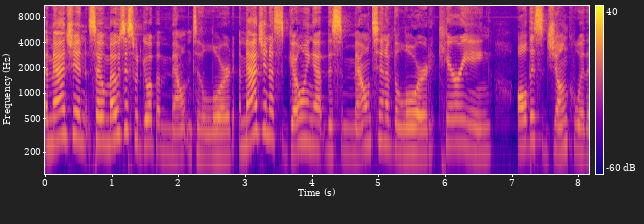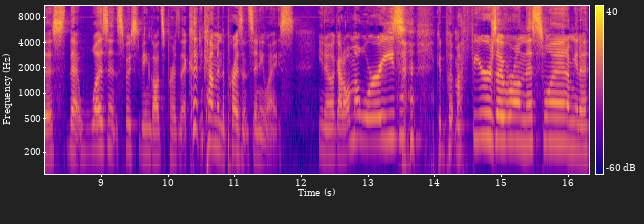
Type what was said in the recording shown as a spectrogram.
Imagine, so Moses would go up a mountain to the Lord. Imagine us going up this mountain of the Lord carrying all this junk with us that wasn't supposed to be in God's presence. That couldn't come in the presence, anyways. You know, I got all my worries. I could put my fears over on this one. I'm gonna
